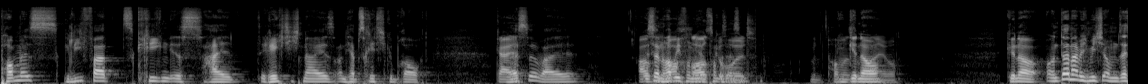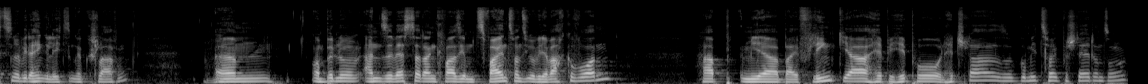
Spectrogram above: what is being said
Pommes geliefert kriegen ist halt richtig nice und ich habe es richtig gebraucht. Geil. Weißt du, weil Aus ist ein Hobby Loch von mir, rausgeholt. Mit Pommes Genau. und. Genau. Und dann habe ich mich um 16 Uhr wieder hingelegt und geschlafen. Ähm, und bin an Silvester dann quasi um 22 Uhr wieder wach geworden. Hab mir bei Flink ja Happy Hippo und Hitchler so Gummizeug bestellt und so.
